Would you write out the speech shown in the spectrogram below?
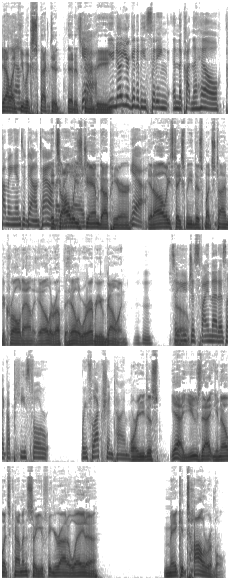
Yeah, like them? you expect it that it's yeah. going to be. You know you're going to be sitting in the cut in the hill coming into downtown. it's always day. jammed up here. Yeah. It always takes me this much time to crawl down the hill or up the hill or wherever you're going. Mm-hmm. So you just find that as like a peaceful reflection time. or you just, yeah, use that. You know it's coming, so you figure out a way to make it tolerable.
